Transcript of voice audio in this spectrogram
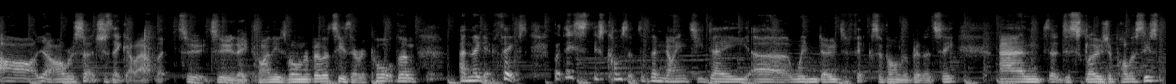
our you know our researchers they go out to to they find these vulnerabilities they report them and they get fixed. But this this concept of the 90 day uh, window to fix a vulnerability and uh, disclosure policies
